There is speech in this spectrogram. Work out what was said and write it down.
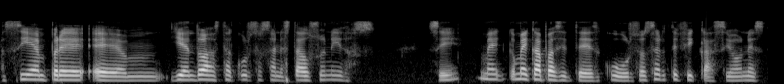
siempre eh, yendo hasta cursos en Estados Unidos. ¿Sí? Me, me capacité, cursos, certificaciones,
